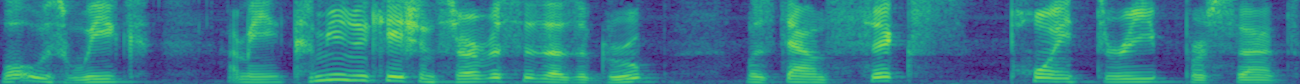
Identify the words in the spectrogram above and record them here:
What was weak? I mean, communication services as a group was down 6.3%.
